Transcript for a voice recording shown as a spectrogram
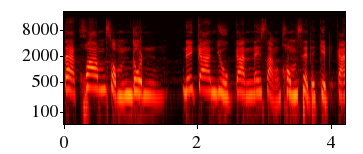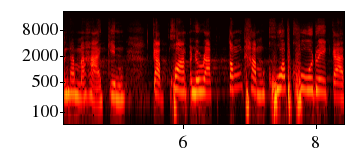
แต่ความสมดุล ในการอยู่กันในสังคมเศรษฐกิจการทำมาหากิน กับความอนุรักษ์ต้องทำควบคู่ด้วยกัน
